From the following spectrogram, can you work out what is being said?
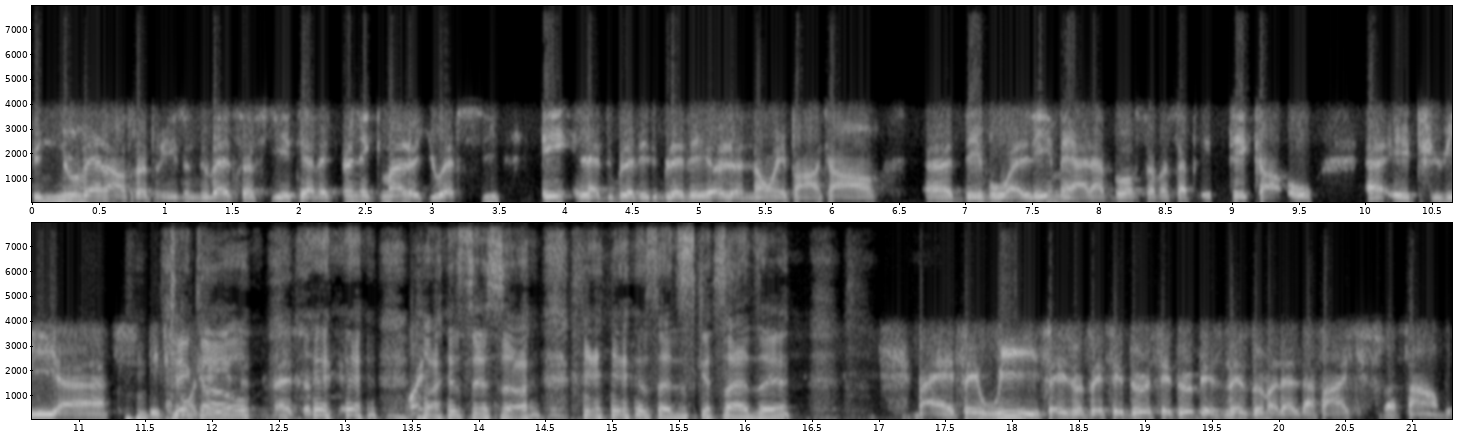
une nouvelle entreprise, une nouvelle société avec uniquement le UFC et la WWE. Le nom n'est pas encore dévoilé, mais à la bourse, ça va s'appeler TKO. et puis, euh, et puis TKO. ouais, c'est ça. ça dit ce que ça a à dire. Ben, tu sais, oui, tu sais, je veux dire, c'est deux, c'est deux business, deux modèles d'affaires qui se ressemblent.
